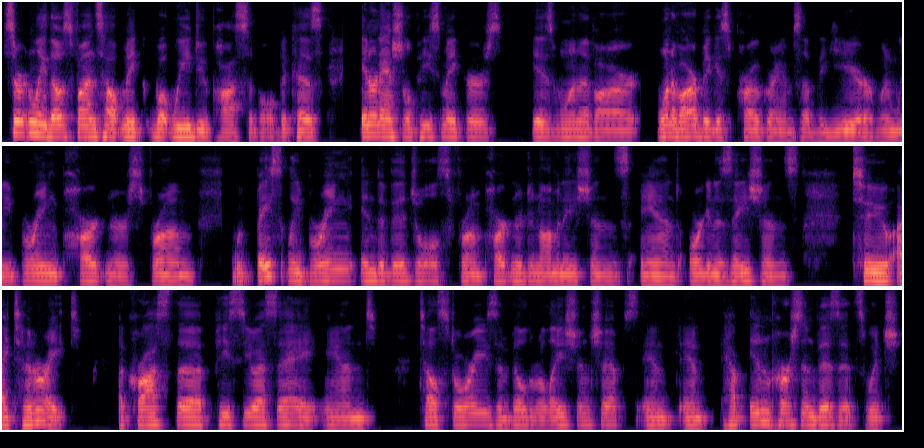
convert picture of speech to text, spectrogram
Certainly, those funds help make what we do possible because international peacemakers is one of our one of our biggest programs of the year when we bring partners from we basically bring individuals from partner denominations and organizations to itinerate across the PCUSA and tell stories and build relationships and and have in-person visits which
